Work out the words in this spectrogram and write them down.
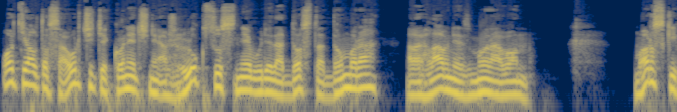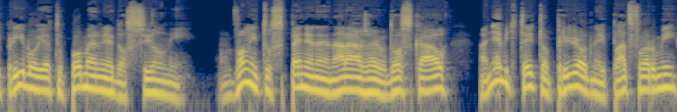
Odtiaľto sa určite konečne až luxusne bude dať dostať do mora, ale hlavne z mora von. Morský príboj je tu pomerne dosť silný. Vlny tu spenené narážajú do skál a nebyť tejto prírodnej platformy,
